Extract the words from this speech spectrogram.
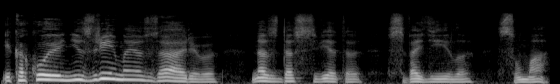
И какое незримое зарево Нас до света сводило с ума.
